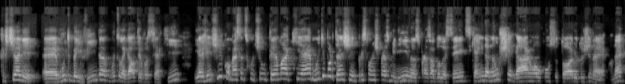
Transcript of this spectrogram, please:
Cristiane, é, muito bem-vinda, muito legal ter você aqui. E a gente começa a discutir um tema que é muito importante, principalmente para as meninas, para as adolescentes que ainda não chegaram ao consultório do gineco, né?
